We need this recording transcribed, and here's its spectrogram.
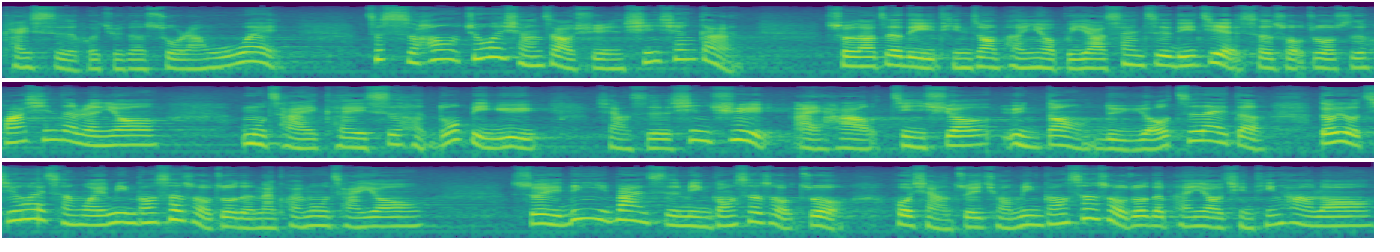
开始会觉得索然无味。这时候就会想找寻新鲜感。说到这里，听众朋友不要擅自理解射手座是花心的人哟。木材可以是很多比喻，像是兴趣、爱好、进修、运动、旅游之类的，都有机会成为命宫射手座的那块木材哟。所以，另一半是命宫射手座或想追求命宫射手座的朋友，请听好喽。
